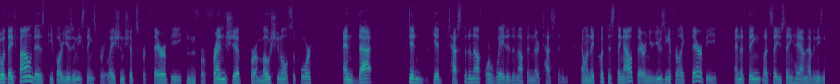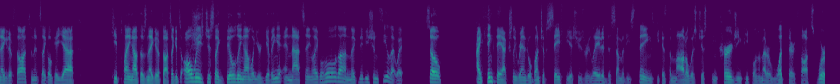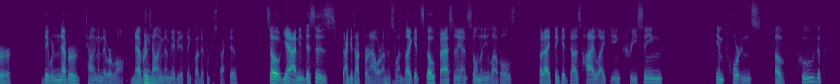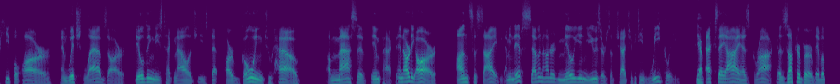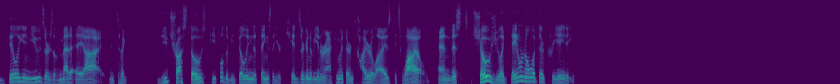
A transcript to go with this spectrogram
So what they found is people are using these things for relationships, for therapy, mm. for friendship, for emotional support. And that didn't get tested enough or weighted enough in their testing. And when they put this thing out there and you're using it for like therapy, and the thing, let's say you're saying, Hey, I'm having these negative thoughts. And it's like, okay, yeah, keep playing out those negative thoughts. Like it's always just like building on what you're giving it and not saying, like, well, hold on, like maybe you shouldn't feel that way. So I think they actually ran into a bunch of safety issues related to some of these things because the model was just encouraging people, no matter what their thoughts were, they were never telling them they were wrong, never mm. telling them maybe to think about a different perspective. So yeah, I mean, this is I could talk for an hour on this one. Like it's so fascinating on so many levels, but I think it does highlight the increasing importance of who the people are and which labs are building these technologies that are going to have a massive impact and already are on society. I mean, they have 700 million users of ChatGPT weekly. Yep. XAI has Grok, Zuckerberg. They have a billion users of Meta AI. And like, do you trust those people to be building the things that your kids are going to be interacting with their entire lives? It's wild. And this shows you like they don't know what they're creating.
